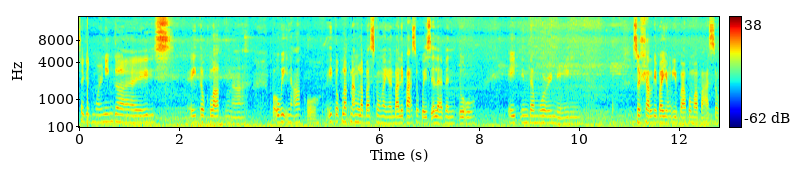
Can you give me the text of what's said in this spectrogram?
So, good morning guys. 8 o'clock na. Pauwi na ako. 8 o'clock na ang labas ko ngayon. Bali, pasok ko is 11 to 8 in the morning. Social, di ba yung iba pumapasok?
